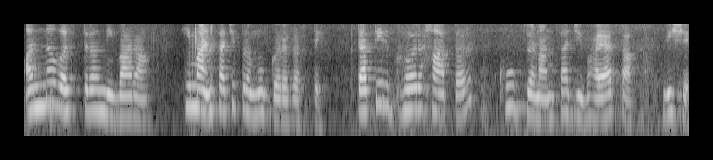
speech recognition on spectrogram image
अन्न वस्त्र निवारा ही माणसाची प्रमुख गरज असते. त्यातील घर हा तर खूप जणांचा जिव्हाळ्याचा विषय.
